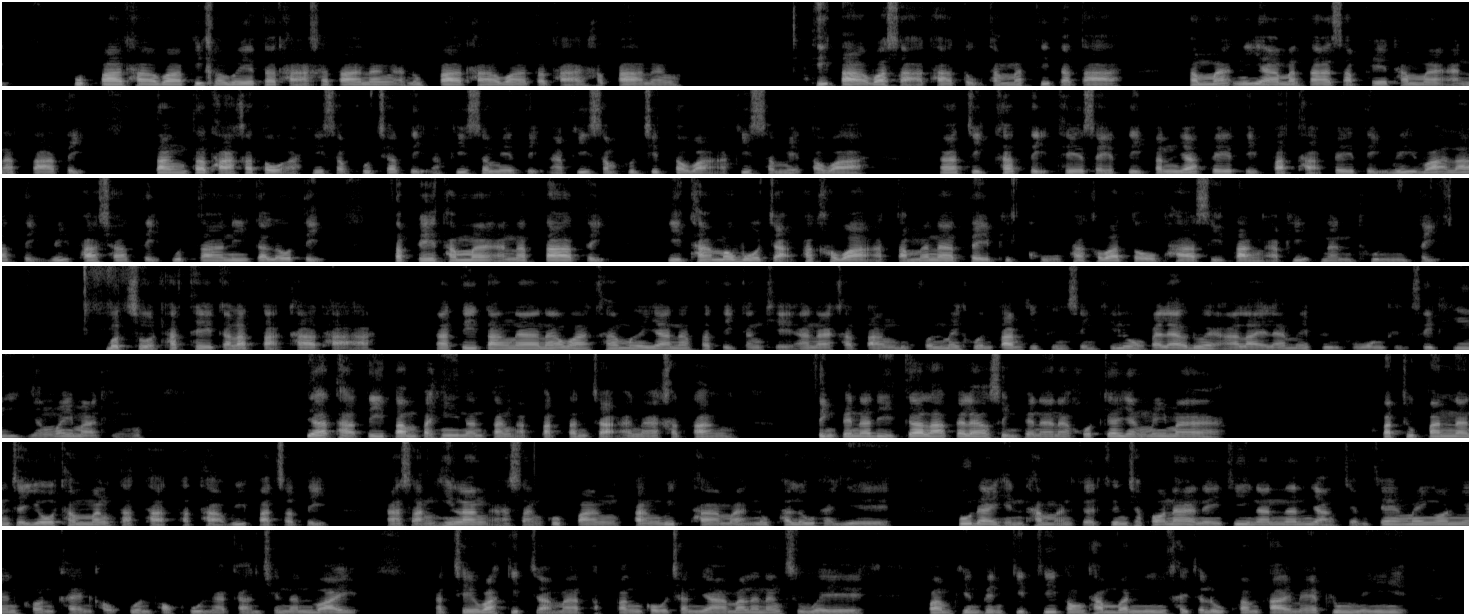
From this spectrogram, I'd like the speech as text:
อุปปาทาวาพิกเวตถาคตานังอนุปปาทาวาตถาคตานัง ทิตาวสาธาตุธรรมัตถิตตา ธรรมนิยามตาสัพเพธรรมาอนัตตาติ ตังตถาคโตอภิสัมพุชติ อภิสเมติ อภิสัมพุชิตตวา อภิสเมตวา อาจิคติเทเสติปัญญาเปติปัฏฐเปติวิวะลาติวิภาชาติ อุตานีกโลติ สัพเพธรรมาอนัตตาติอิทามโวจะภควาอัตตมนาเตภิกขูภควโตภาสีตังอภินันทุนติ บทสวดพัทเทกรัตตะคาถา อาตีตังนานาวาคาเมยานปฏิกังเขอนาคตังบุคคลไม่ควรตามคิดถึงสิ่งที่ล่วงไปแล้วด้วยอะไรและไม่พึงพวงถึงสิ่งที่ยังไม่มาถึงยะถาตีตัมปะหีนันตังอัปปัตตัญจะอนาคตัง สิ่งเป็นอดีตก็ละไปแล้ว สิ่งเป็นอนาคตก็ยังไม่มา ปัจจุบันนั้นจะโยธรรมังตัถะตัถาวิปัสสติอาสังหิลังอาสังกุปัง ตังวิธามะนุพลูหะเย ผู้ใดเห็นธรรมอันเกิดขึ้นเฉพาะหน้าในที่นั้นนั้นอย่างแจ่มแจ้งไม่งอนแง่นคลอนแคลนเขาควรพอกพูนอาการเช่นนั้นไว้ อัจเชวกิจจะมาตับปังโกชัญญามะละนังสุเว ความเพียรเป็นกิจที่ต้องทำวันนี้ใครจะรู้ความตายแม้พรุ่งนี้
